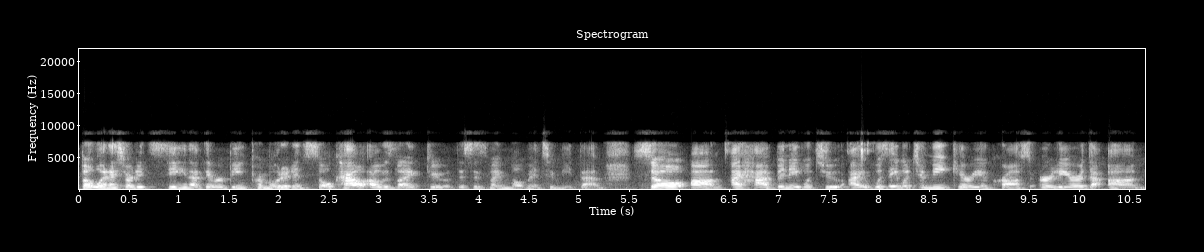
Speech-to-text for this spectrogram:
but when I started seeing that they were being promoted in SoCal, I was like, dude, this is my moment to meet them. So um, I have been able to, I was able to meet Karrion Kross earlier that um,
